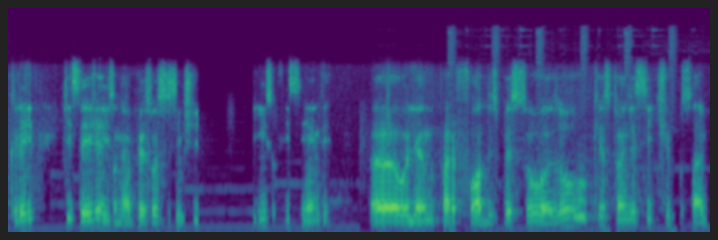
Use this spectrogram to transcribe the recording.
creio que seja isso, né, a pessoa se sentir insuficiente uh, olhando para fotos de pessoas, ou questões desse tipo, sabe?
